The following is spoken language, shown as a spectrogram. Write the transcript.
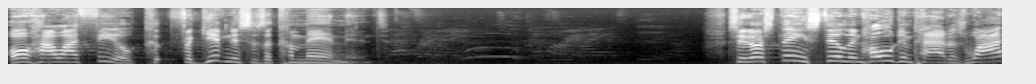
or how I feel. Forgiveness is a commandment. See, there's things still in holding patterns. Why?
